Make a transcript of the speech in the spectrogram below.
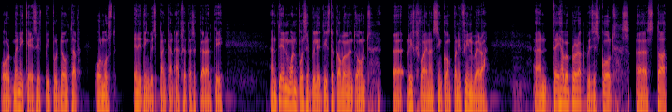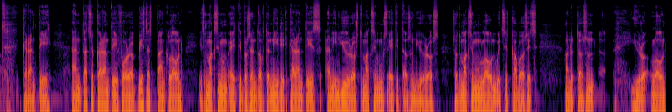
or many cases, people don't have almost anything which bank can accept as a guarantee. And then one possibility is the government-owned uh, risk financing company Finnvera, and they have a product which is called uh, Start Guarantee, and that's a guarantee for a business bank loan. It's maximum 80% of the needed guarantees, and in euros, the maximum is 80,000 euros. So the maximum loan which it covers is 100,000 euro loan.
